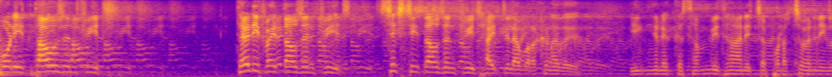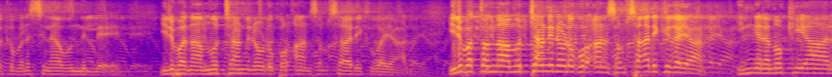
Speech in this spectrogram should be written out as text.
forty thousand feet thirty five thousand feet sixty thousand feet ഹൈറ്റിലാണ് പറക്കുന്നത് ഇങ്ങനെയൊക്കെ സംവിധാനിച്ച പടച്ചവനെ നിങ്ങൾക്ക് മനസ്സിലാവുന്നില്ലേ? ഇരുപതാം നൂറ്റാണ്ടിനോട് ഖുർആൻ സംസാരിക്കുകയാണ്. ഇരുപത്തൊന്നാം നൂറ്റാണ്ടിനോട് ഖുർആൻ സംസാരിക്കുകയാണ്. ഇങ്ങനെ നോക്കിയാൽ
